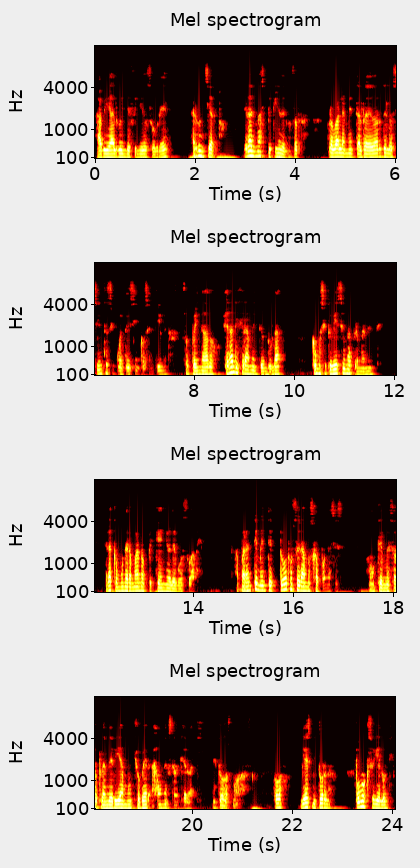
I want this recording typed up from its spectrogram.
Había algo indefinido sobre él, algo incierto. Era el más pequeño de nosotros, probablemente alrededor de los 155 centímetros. Su peinado era ligeramente ondulado, como si tuviese una permanente. Era como un hermano pequeño de voz suave. Aparentemente todos éramos japoneses, aunque me sorprendería mucho ver a un extranjero aquí, de todos modos. Oh, ya es mi turno. Supongo que soy el último.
